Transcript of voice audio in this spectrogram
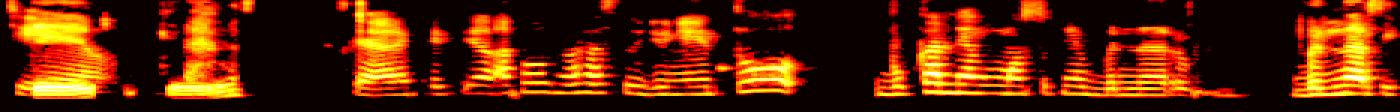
kecil. okay, okay. sekian kecil aku ngerasa setujunya itu bukan yang maksudnya benar benar sih.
